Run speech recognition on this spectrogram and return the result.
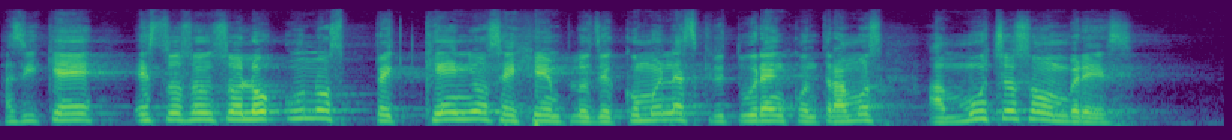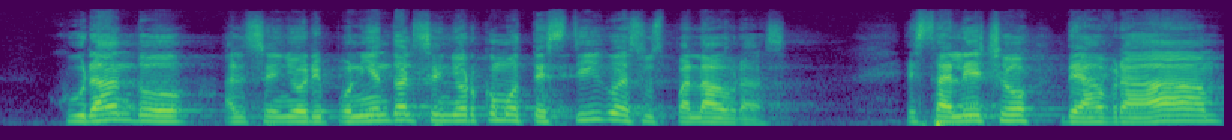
Así que estos son solo unos pequeños ejemplos de cómo en la escritura encontramos a muchos hombres jurando al Señor y poniendo al Señor como testigo de sus palabras. Está el hecho de Abraham,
